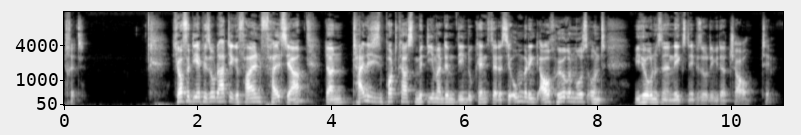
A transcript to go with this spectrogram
tritt. Ich hoffe, die Episode hat dir gefallen. Falls ja, dann teile diesen Podcast mit jemandem, den du kennst, der das hier unbedingt auch hören muss. Und wir hören uns in der nächsten Episode wieder. Ciao, Tim.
